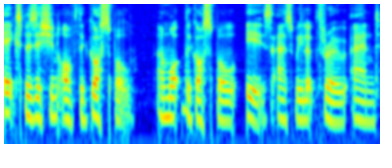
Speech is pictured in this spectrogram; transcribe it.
exposition of the gospel and what the gospel is as we look through. And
